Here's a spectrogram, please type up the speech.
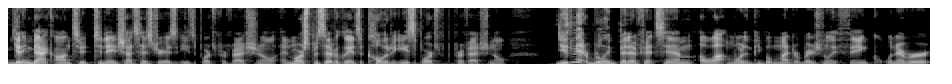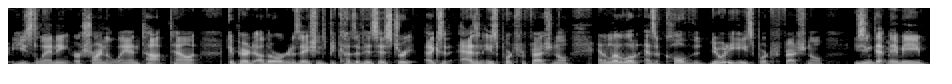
getting back onto to Nadeshot's history as an esports professional, and more specifically as a Call of Duty esports professional, do you think that really benefits him a lot more than people might originally think whenever he's landing or trying to land top talent compared to other organizations because of his history, said, as an esports professional, and let alone as a Call of Duty esports professional? Do you think that maybe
